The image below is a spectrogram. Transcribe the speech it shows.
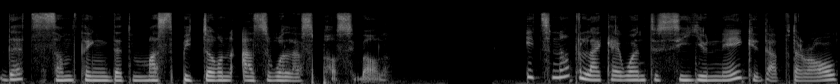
that's something that must be done as well as possible. It's not like I want to see you naked after all.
